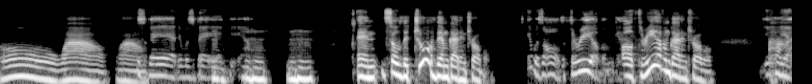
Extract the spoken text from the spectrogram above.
Oh, wow. Wow. It was bad. It was bad. Mm-hmm. Yeah. Mm-hmm. mm-hmm. And so the two of them got in trouble. It was all the three of them. all three of them got in trouble. Yeah. Uh, yeah.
